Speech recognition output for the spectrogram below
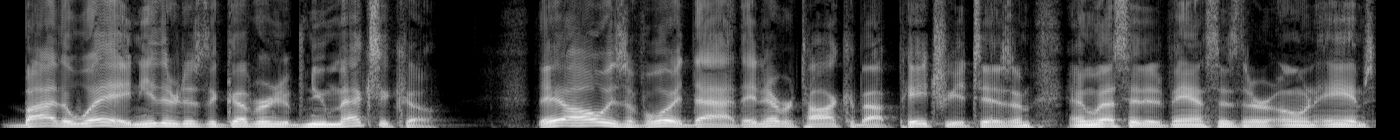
By the way, neither does the governor of New Mexico. They always avoid that. They never talk about patriotism unless it advances their own aims.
